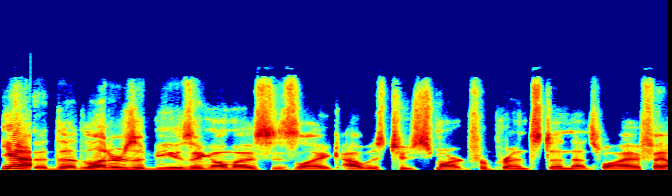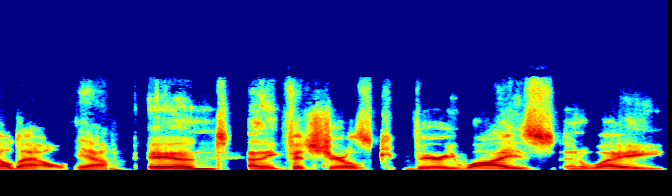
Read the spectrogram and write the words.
yeah, the, the letters abusing almost is like I was too smart for Princeton. That's why I failed out. Yeah. And I think Fitzgerald's very wise in a way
